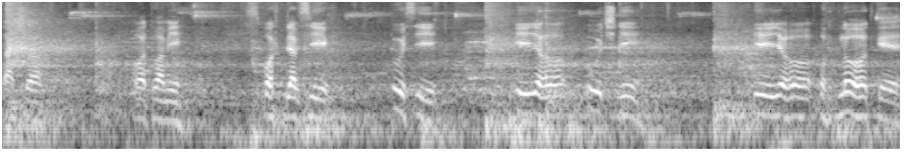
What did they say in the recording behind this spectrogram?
Так що от вам і спорт для всіх, усі, і його учні, і його одногодки,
